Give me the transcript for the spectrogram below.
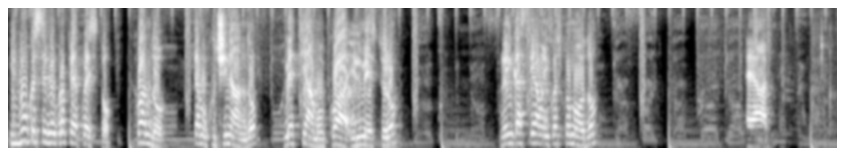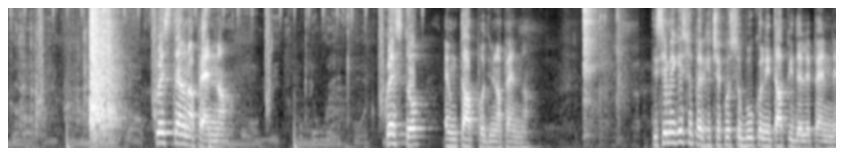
Il buco serve proprio a questo. Quando stiamo cucinando, mettiamo qua il mestolo, lo incastriamo in questo modo è arte. Questa è una penna. Questo è un tappo di una penna. Ti sei mai chiesto perché c'è questo buco nei tappi delle penne?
